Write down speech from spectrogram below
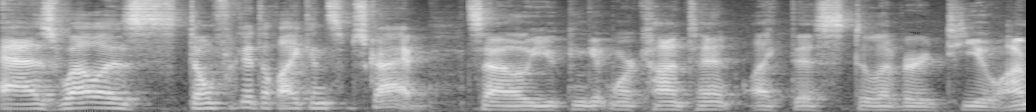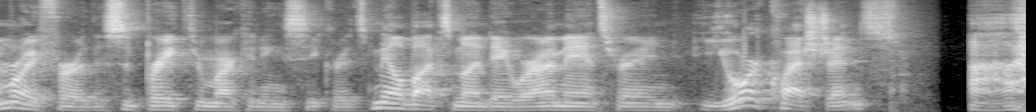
as well as don't forget to like and subscribe so you can get more content like this delivered to you. I'm Roy Furr. This is Breakthrough Marketing Secrets Mailbox Monday, where I'm answering your questions. Uh,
